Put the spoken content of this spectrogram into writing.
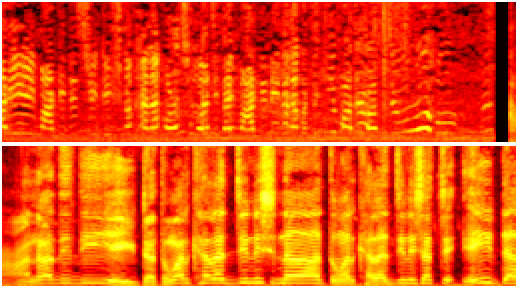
আরে এই মাটিতে শ্রীকৃষ্ণ খেলা করেছিল আজ তাই মাটি নিয়ে খেলা করতে কি মজা হচ্ছে না না দিদি এইটা তোমার খেলার জিনিস না তোমার খেলার জিনিস হচ্ছে এইটা।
